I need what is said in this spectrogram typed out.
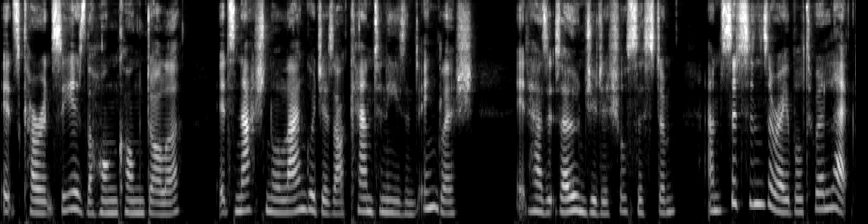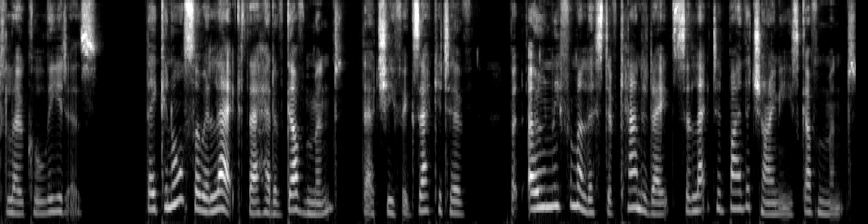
Its currency is the Hong Kong dollar, its national languages are Cantonese and English, it has its own judicial system, and citizens are able to elect local leaders. They can also elect their head of government, their chief executive, but only from a list of candidates selected by the Chinese government.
